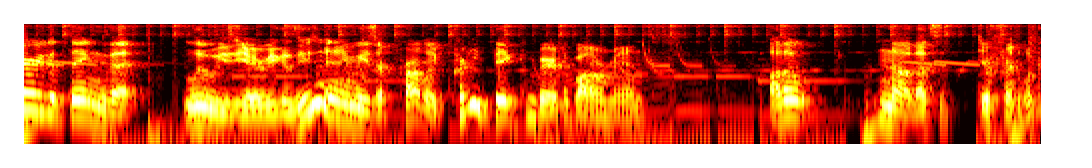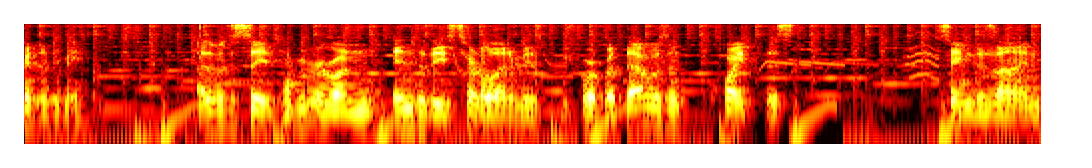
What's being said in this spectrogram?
Very good thing that Louie here, because these enemies are probably pretty big compared to Bomberman. Although, no, that's a different looking enemy. I was about to say, haven't run into these turtle enemies before, but that wasn't quite this same design.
